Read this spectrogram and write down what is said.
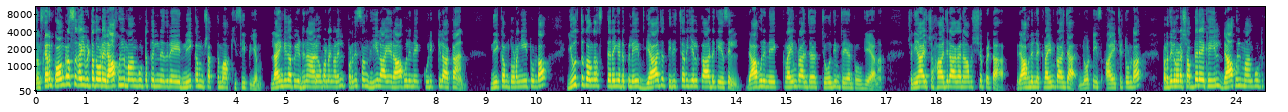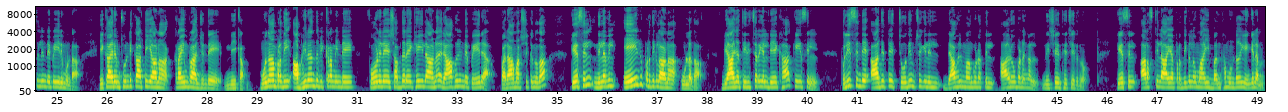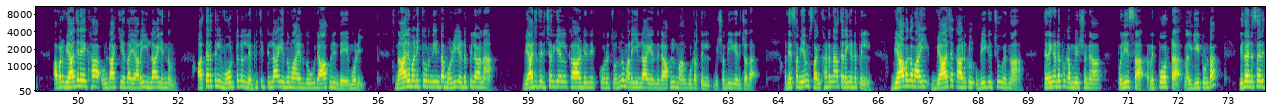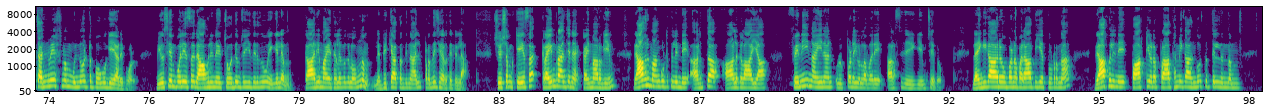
നമസ്കാരം. കോൺഗ്രസ് കൈവിട്ടതോടെ രാഹുൽ മാങ്കൂട്ടത്തിനെതിരെ നീക്കം ശക്തമാക്കി സി പി എം. ലൈംഗിക പീഡന ആരോപണങ്ങളിൽ പ്രതിസന്ധിയിലായ രാഹുലിനെ കുരുക്കിലാക്കാൻ നീക്കം തുടങ്ങിയിട്ടുണ്ട്. യൂത്ത് കോൺഗ്രസ് തെരഞ്ഞെടുപ്പിലെ വ്യാജ തിരിച്ചറിയൽ കാർഡ് കേസിൽ രാഹുലിനെ ക്രൈംബ്രാഞ്ച് ചോദ്യം ചെയ്യാൻ പോവുകയാണ്. ശനിയാഴ്ച ഹാജരാകാൻ ആവശ്യപ്പെട്ട രാഹുലിന് ക്രൈംബ്രാഞ്ച് നോട്ടീസ് അയച്ചിട്ടുണ്ട്. പ്രതികളുടെ ശബ്ദരേഖയിൽ രാഹുൽ മാങ്കൂട്ടത്തിലിന്റെ പേരുമുണ്ട്. ഇക്കാര്യം ചൂണ്ടിക്കാട്ടിയാണ് ക്രൈംബ്രാഞ്ചിന്റെ നീക്കം. മൂന്നാം പ്രതി അഭിനന്ദ് വിക്രമിന്റെ ഫോണിലെ ശബ്ദരേഖയിലാണ് രാഹുലിന്റെ പേര് പരാമർശിക്കുന്നത്. കേസിൽ നിലവിൽ ഏഴ് പ്രതികളാണ് ഉള്ളത്. വ്യാജ തിരിച്ചറിയൽ രേഖ കേസിൽ പോലീസിന്റെ ആദ്യത്തെ ചോദ്യം ചെയ്യലിൽ രാഹുൽ മാങ്കുടത്തിൽ ആരോപണങ്ങൾ നിഷേധിച്ചിരുന്നു. കേസിൽ അറസ്റ്റിലായ പ്രതികളുമായി ബന്ധമുണ്ട് എങ്കിലും അവർ വ്യാജരേഖ ഉണ്ടാക്കിയതായി അറിയില്ല എന്നും അത്തരത്തിൽ വോട്ടുകൾ ലഭിച്ചിട്ടില്ല എന്നുമായിരുന്നു രാഹുലിന്റെ മൊഴി. നാല് മണിക്കൂർ നീണ്ട മൊഴിയെടുപ്പിലാണ് വ്യാജ തിരിച്ചറിയൽ കാർഡിനെ കുറിച്ചൊന്നും അറിയില്ല എന്ന് രാഹുൽ മാങ്കൂട്ടത്തിൽ വിശദീകരിച്ചത്. അതേസമയം സംഘടനാ തെരഞ്ഞെടുപ്പിൽ വ്യാപകമായി വ്യാജ കാർഡുകൾ ഉപയോഗിച്ചു എന്ന തെരഞ്ഞെടുപ്പ് കമ്മീഷന് പോലീസ് റിപ്പോർട്ട് നൽകിയിട്ടുണ്ട്. ഇതനുസരിച്ച് അന്വേഷണം മുന്നോട്ട് പോവുകയാണിപ്പോൾ. മ്യൂസിയം പോലീസ് രാഹുലിനെ ചോദ്യം ചെയ്തിരുന്നു എങ്കിലും കാര്യമായ തെളിവുകളൊന്നും ലഭിക്കാത്തതിനാൽ പ്രതി ചേർത്തിട്ടില്ല. ശേഷം കേസ് ക്രൈംബ്രാഞ്ചിന് കൈമാറുകയും രാഹുൽ മാങ്കൂട്ടത്തിലിന്റെ അടുത്ത ആളുകളായ ഫെനി നൈനാൻ ഉൾപ്പെടെയുള്ളവരെ അറസ്റ്റ് ചെയ്യുകയും ചെയ്തു. ലൈംഗികാരോപണ പരാതിയെ തുടർന്ന് രാഹുലിനെ പാർട്ടിയുടെ പ്രാഥമിക അംഗത്വത്തിൽ നിന്നും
